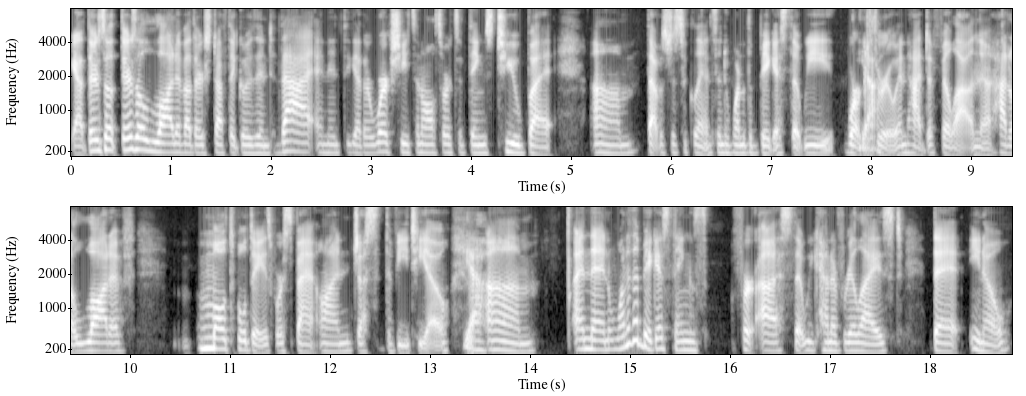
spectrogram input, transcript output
yeah there's a there's a lot of other stuff that goes into that and into the other worksheets and all sorts of things too but um that was just a glance into one of the biggest that we worked Yeah. through and had to fill out and that had a lot of multiple days were spent on just the VTO Yeah. um, and then one of the biggest things for us that we kind of realized that, you know,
